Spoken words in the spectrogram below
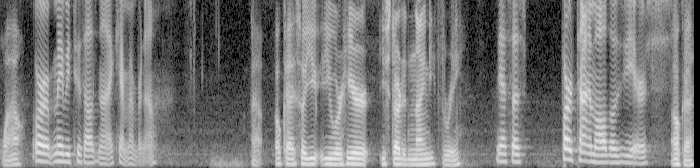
Wow. or maybe 2009. I can't remember now. Yeah. Okay. So you you were here. You started in '93. Yeah, so I was part time all those years. Okay.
